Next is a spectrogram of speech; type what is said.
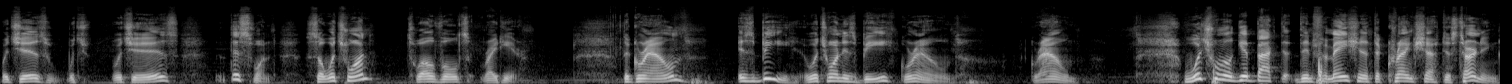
which is which which is this one. So which one? 12 volts right here. The ground is B. Which one is B? Ground. Ground. Which one will give back the, the information that the crankshaft is turning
